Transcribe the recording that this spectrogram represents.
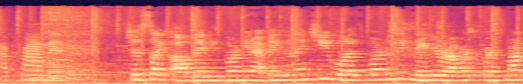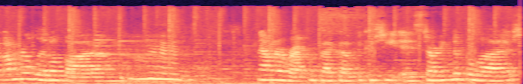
I promise. Just like all babies born here at Babyland, she was born with Xavier Roberts' birthmark on her little bottom. Now I'm gonna wrap her back up because she is starting to blush.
